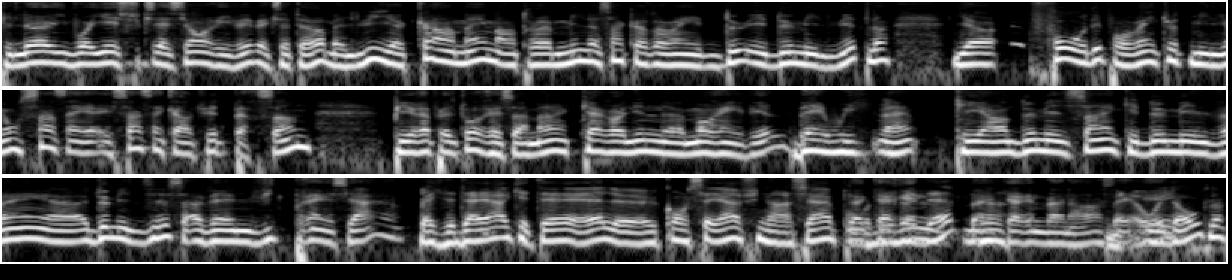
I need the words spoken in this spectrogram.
Puis là, il voyait Succession arriver, etc. Ben lui, il a quand même, entre 1982 et 2008, là, il a fraudé pour 28 millions 105 158 personnes. Puis rappelle-toi récemment, Caroline Morinville, Ben oui. hein, qui en 2005 et 2020, euh, 2010 avait une vie de princière. Ben, D'ailleurs, qui était, elle, euh, conseillère financière pour De des Karine, vedettes. ben, hein. Karine Vanasse Ben et oui. d'autres,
